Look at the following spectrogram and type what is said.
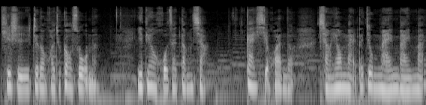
其实这段话就告诉我们，一定要活在当下，该喜欢的、想要买的就买买买。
